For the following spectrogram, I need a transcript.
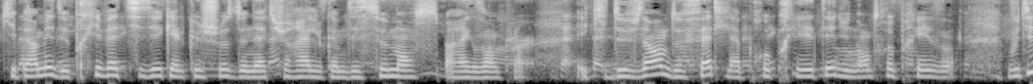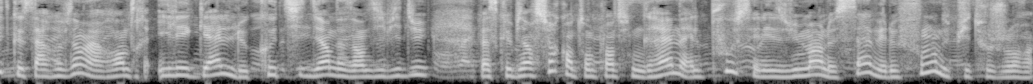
qui permet de privatiser quelque chose de naturel, comme des semences par exemple, et qui devient de fait la propriété d'une entreprise. Vous dites que ça revient à rendre illégal le quotidien des individus, parce que bien sûr quand on plante une graine, elle pousse et les humains le savent et le font depuis toujours.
